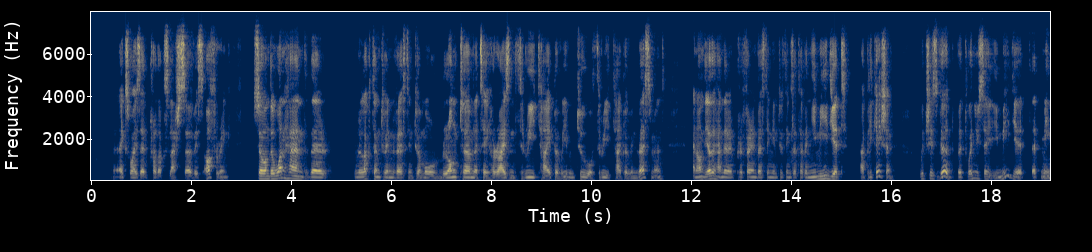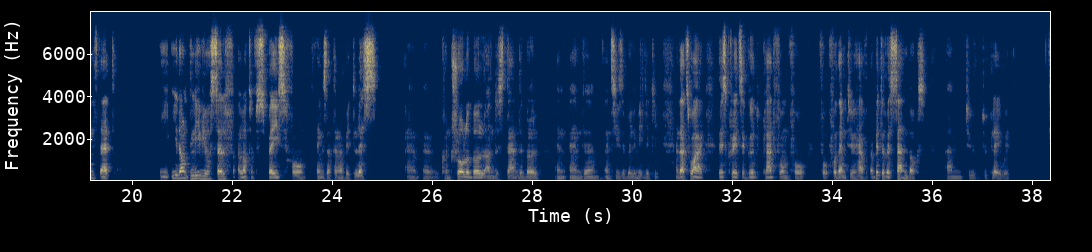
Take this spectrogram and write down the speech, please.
XYZ product slash service offering. So on the one hand, they're reluctant to invest into a more long-term, let's say horizon three type of even two or three type of investment. And on the other hand, they prefer investing into things that have an immediate application, which is good. But when you say immediate, that means that you don't leave yourself a lot of space for things that are a bit less uh, uh, controllable, understandable, and and um, and seizable immediately. And that's why this creates a good platform for for, for them to have a bit of a sandbox um, to to play with.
